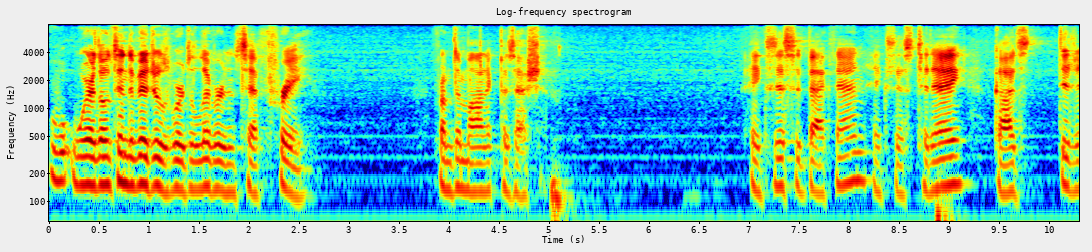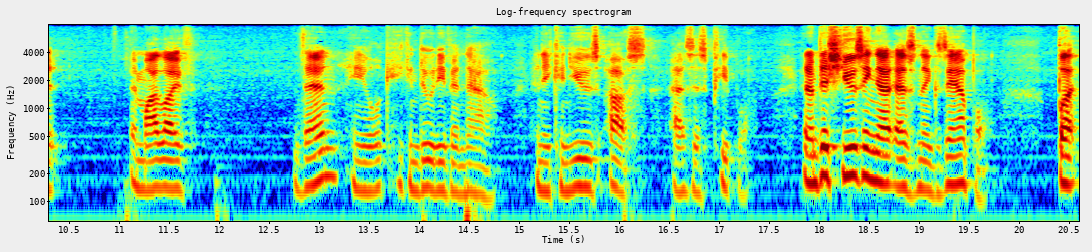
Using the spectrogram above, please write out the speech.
where those individuals were delivered and set free from demonic possession. It existed back then, exists today. God did it in my life then, he, he can do it even now. And he can use us as his people. And I'm just using that as an example. But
